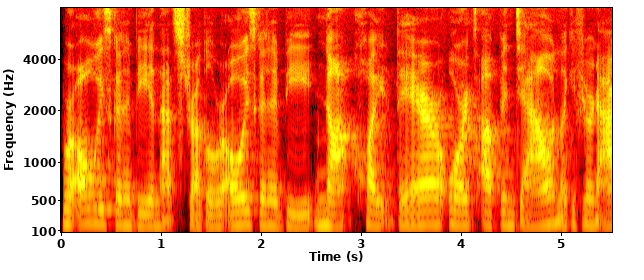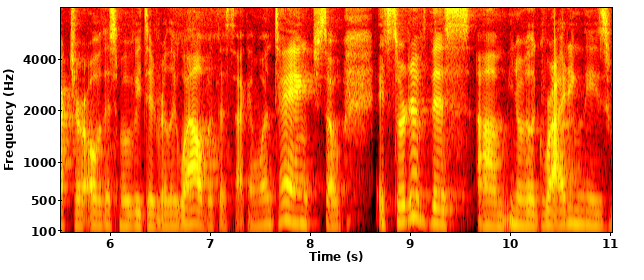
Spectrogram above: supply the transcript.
we're always going to be in that struggle. We're always going to be not quite there, or it's up and down. Like if you're an actor, oh, this movie did really well, but the second one tanked. So it's sort of this, um, you know, like riding these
